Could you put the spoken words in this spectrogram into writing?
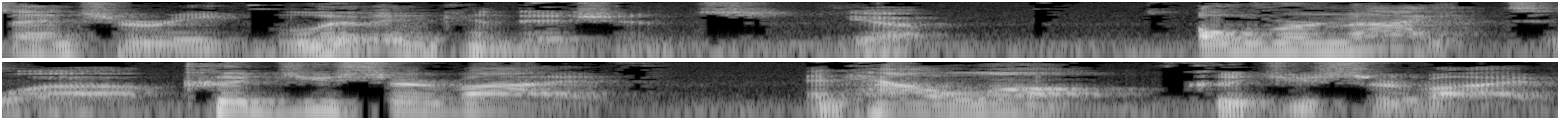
century living conditions Yep. overnight. Wow. Could you survive? And how long could you survive?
